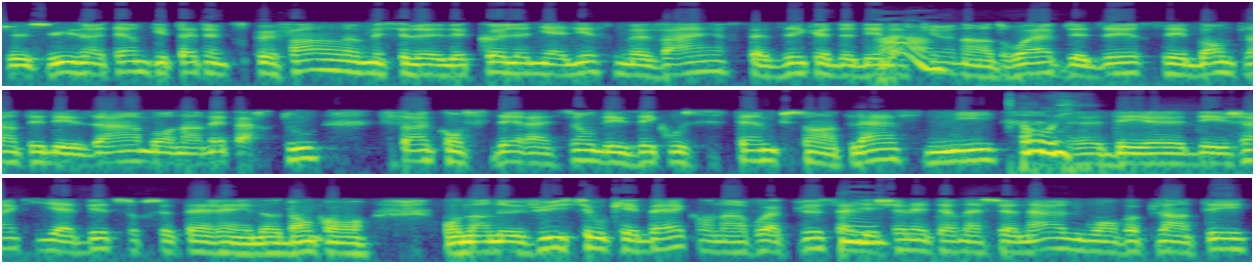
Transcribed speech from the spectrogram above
j'utilise un terme qui est peut-être un petit peu fort, mais c'est le, colonialisme vert, c'est-à-dire que de débarquer ah. un endroit et de dire c'est bon de planter des arbres, on en met partout, sans considération des écosystèmes qui sont en place, ni ah euh, des, euh, des gens qui habitent sur ce terrain-là. Donc, on, on en a vu ici au Québec, on en voit plus à l'échelle internationale où on va planter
